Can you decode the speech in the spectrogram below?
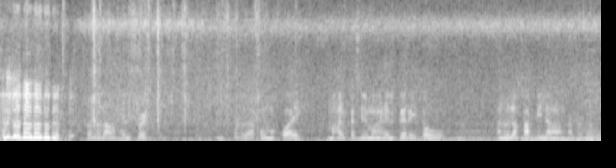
Ikaw na lang ang helper. Wala akong makuha eh. Mahal kasi yung mga helper eh. Ikaw, ano lang, kapi lang ang katrabaho.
